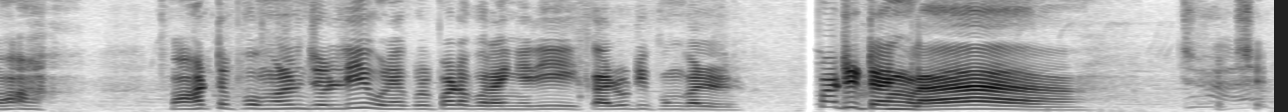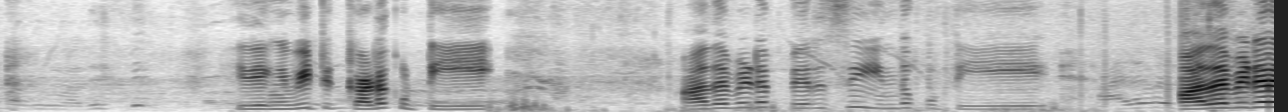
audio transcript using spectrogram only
மா மாட்டு பொங்கல்னு சொல்லி உன்னை குளிப்பாட போகிறாங்கடி கழுவுட்டி பொங்கல். குளிப்பாட்டிட்டாங்களா? சரி சரி. இது எங்கள் வீட்டு கடைக்குட்டி. அதை விட பெருசு இந்த குட்டி. அதை விட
